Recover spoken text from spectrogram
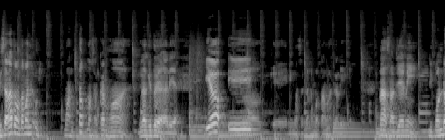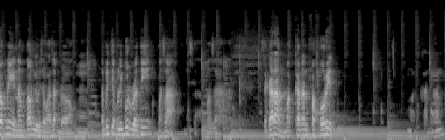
Di sana teman-teman, uh, mantap masakan wah. Bilang gitu ya kali ya. Ih. Oke, ini masakan pertama kali. Nah, selanjutnya nih, di pondok nih 6 tahun gak bisa masak dong. Hmm. Tapi tiap libur berarti masak. Masak. masak. Sekarang makanan favorit. Makanan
